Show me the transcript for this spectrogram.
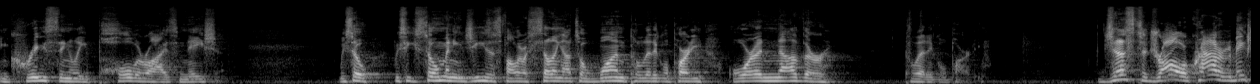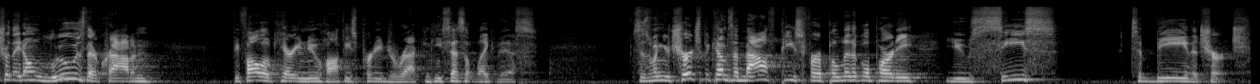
increasingly polarized nation. We, so, we see so many Jesus followers selling out to one political party or another political party just to draw a crowd or to make sure they don't lose their crowd. And if you follow Carey Nieuwhof, he's pretty direct, and he says it like this. He says, When your church becomes a mouthpiece for a political party, you cease to be the church.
